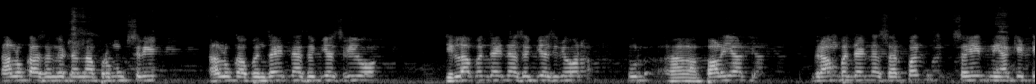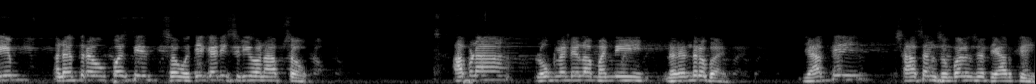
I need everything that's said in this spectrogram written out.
તાલુકા સંગઠનના પ્રમુખ શ્રી તાલુકા પંચાયતના સભ્યશ્રીઓ, જિલ્લા પંચાયતના સભ્યશ્રીઓ પાળિયા ગ્રામ પંચાયતના સરપંચ સહિતની આખી ટીમ અને અત્રે ઉપસ્થિત સૌ અધિકારી શ્રીઓ અને આપ સૌ. આપણા લોકલાડેલા માનની નરેન્દ્રભાઈ, જ્યારથી શાસન સંભાળ્યું છે ત્યારથી,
